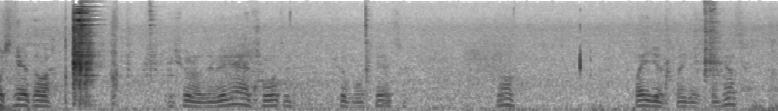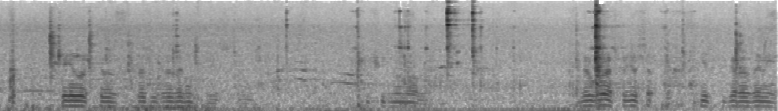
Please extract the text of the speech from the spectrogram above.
После этого еще раз замеряем, смотрим, что получается. Ну, пойдет, пойдет, пойдет. Еще немножко раз, разогнуть Чуть-чуть немного. В другой раз придется несколько раз заменить.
